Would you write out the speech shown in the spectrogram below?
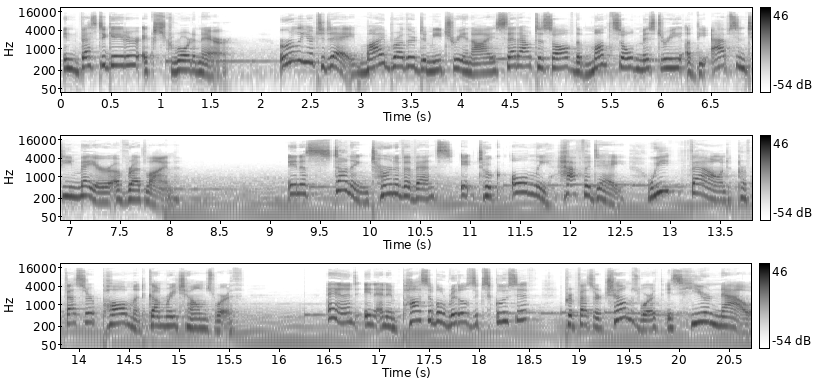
investigator extraordinaire. Earlier today, my brother Dimitri and I set out to solve the months old mystery of the absentee mayor of Redline. In a stunning turn of events, it took only half a day. We found Professor Paul Montgomery Chelmsworth. And in an Impossible Riddles exclusive, Professor Chelmsworth is here now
